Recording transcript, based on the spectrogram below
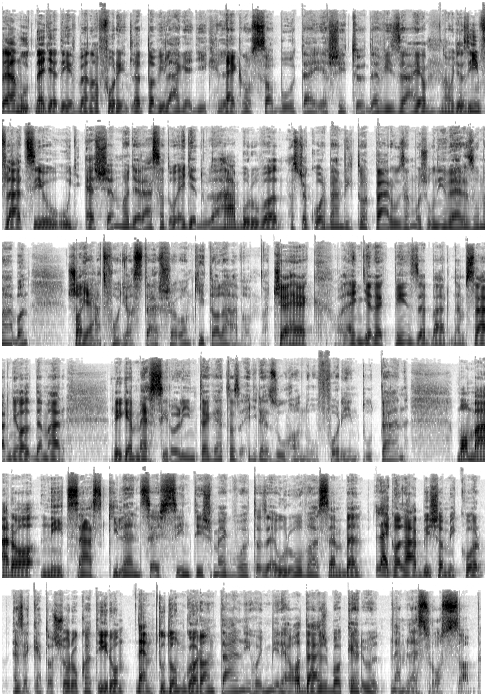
elmúlt negyed évben a forint lett a világ egyik legrosszabbul teljesítő devizája. Ahogy az infláció, úgy ez sem magyarázható egyedül a háborúval, az csak Orbán Viktor párhuzamos univerzumában saját fogyasztásra van kitalálva. A csehek, a lengyelek pénze bár nem szárnyal, de már régen messziről integet az egyre zuhanó forint után. Ma már a 409-es szint is megvolt az euróval szemben, legalábbis amikor ezeket a sorokat írom, nem tudom garantálni, hogy mire adásba kerül, nem lesz rosszabb.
